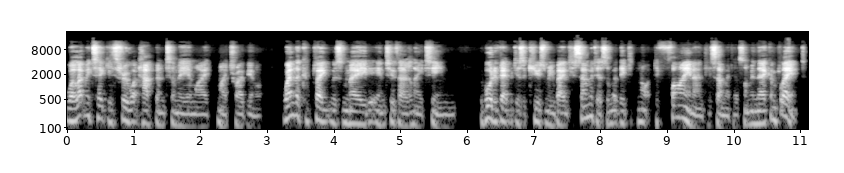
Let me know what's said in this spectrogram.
well, let me take you through what happened to me in my, my tribunal when the complaint was made in 2018, the Board of Deputies accused me of anti Semitism, but they did not define anti Semitism in their complaint.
